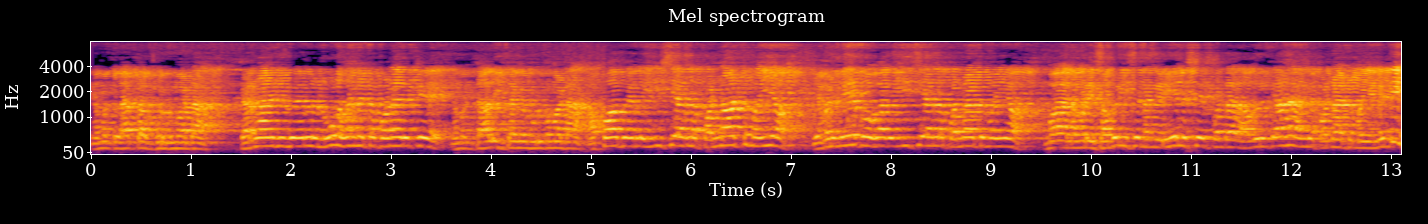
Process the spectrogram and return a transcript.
நமக்கு லேப்டாப் கொடுக்க மாட்டான். கருணாநிதி பேர்ல நூலகம் கட்ட பணம் இருக்கு. நமக்கு தாலிக்கு தங்க கொடுக்க மாட்டான். அப்பா பேர்ல ஈசிஆர்ல பன்னாட்டு மையம். எவனுமே போகாத ஈசிஆர்ல பன்னாட்டு மையம். நம்முடைய சபரீசன் அங்க ரியல் எஸ்டேட் பண்றாரு. அவருக்காக அங்க பன்னாட்டு மையம் கட்டி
